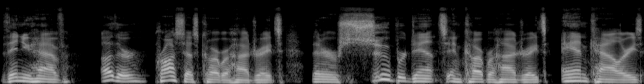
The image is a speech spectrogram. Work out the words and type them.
Then you have other processed carbohydrates that are super dense in carbohydrates and calories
